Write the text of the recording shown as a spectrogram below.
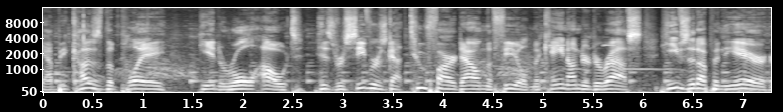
Yeah, because the play He had to roll out. His receivers got too far down the field. McCain under duress heaves it up in the air,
